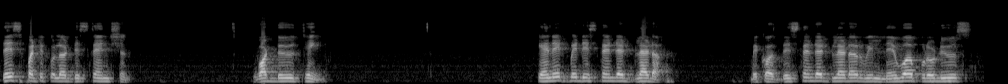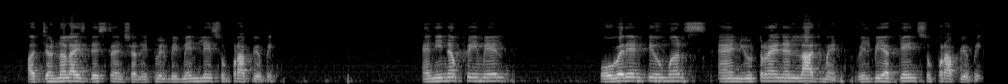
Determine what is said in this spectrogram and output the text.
this particular distension. What do you think? Can it be distended bladder because distended bladder will never produce a generalized distension. It will be mainly suprapubic. And in a female ovarian tumors and uterine enlargement will be again suprapubic.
